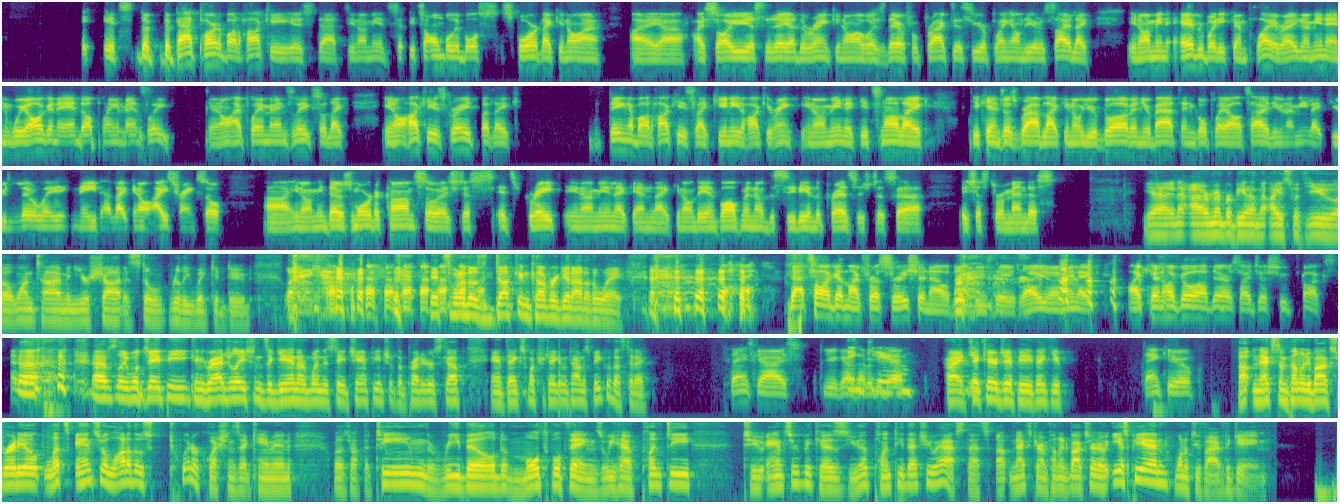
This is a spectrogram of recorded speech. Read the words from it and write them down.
it's the the bad part about hockey is that you know, I mean, it's it's an unbelievable sport. Like you know, I I uh, I saw you yesterday at the rink. You know, I was there for practice. You're playing on the other side. Like you know, I mean, everybody can play, right? I mean, and we're all gonna end up playing men's league. You know, I play men's league, so like you know, hockey is great, but like the thing about hockey is like you need a hockey rink. You know, I mean, like it's not like you can't just grab like you know your glove and your bat and go play outside you know what i mean like you literally need like you know ice rink so uh, you know, I mean, there's more to come. So it's just, it's great. You know, I mean, like, and like, you know, the involvement of the city and the Preds is just, uh, it's just tremendous. Yeah, and I remember being on the ice with you uh, one time, and your shot is still really wicked, dude. Like, it's one of those duck and cover, get out of the way. That's how I get my frustration out now these days, right? You know what I mean? Like, I cannot go out there, so I just shoot pucks. Absolutely. Well, JP, congratulations again on winning the state championship, the Predators Cup, and thanks so much for taking the time to speak with us today. Thanks, guys. You guys Thank have a good you. day. All right, take care, JP. Thank you. Thank you. Up next on Penalty Box Radio, let's answer a lot of those Twitter questions that came in, whether it's about the team, the rebuild, multiple things. We have plenty to answer because you have plenty that you asked. That's up next here on Penalty Box Radio, ESPN 1025 The Game.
